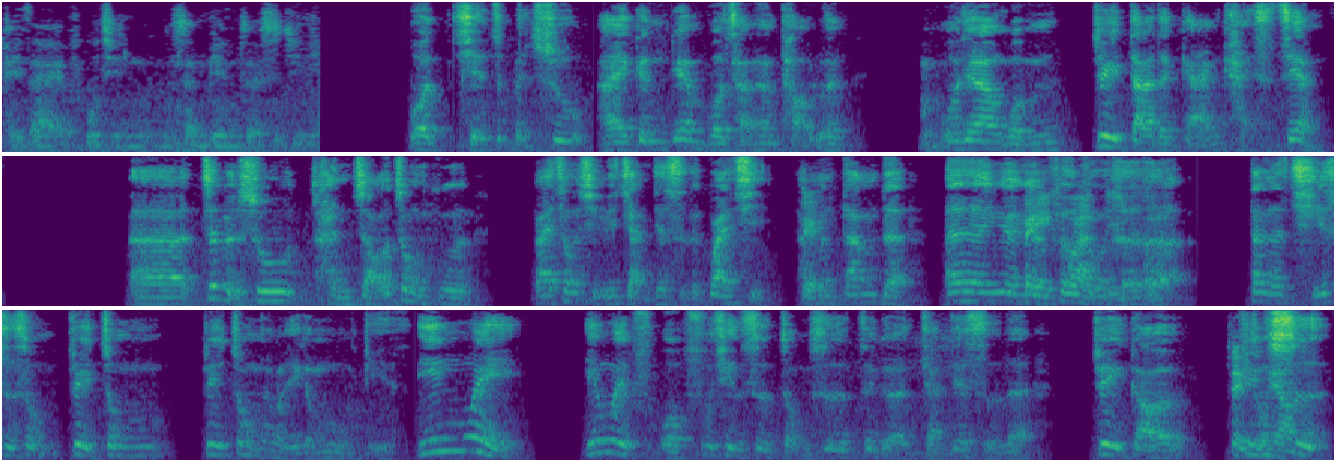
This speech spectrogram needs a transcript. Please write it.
陪在父亲身边这十几年。我写这本书，还跟渊博常常讨论。我讲我们最大的感慨是这样，呃，这本书很着重是。白崇禧与蒋介石的关系，他们他们的恩恩怨怨、分分合合，但是其实是我们最终最重要的一个目的，因为因为我父亲是总是这个蒋介石的最高军事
